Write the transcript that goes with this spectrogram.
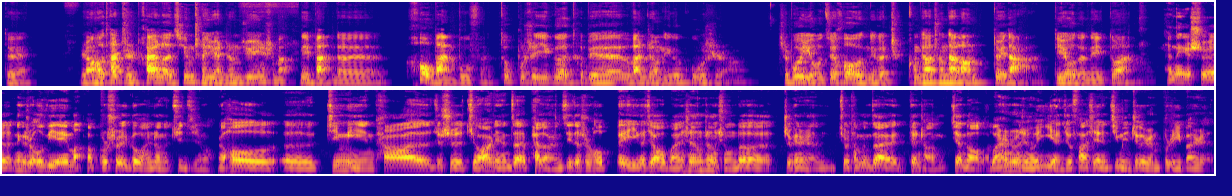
对，然后他只拍了星辰远征军是吧？那版的后半部分都不是一个特别完整的一个故事啊，只不过有最后那个空调承太郎对打迪欧的那段。他那个是那个是 OVA 嘛，它不是一个完整的剧集嘛。然后呃，金敏他就是九二年在拍《老人机》的时候，被一个叫丸山正雄的制片人，就是他们在片场见到了丸山正雄，一眼就发现金敏这个人不是一般人，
